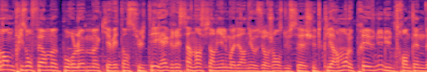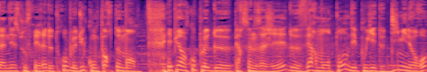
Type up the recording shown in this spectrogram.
an de prison ferme pour l'homme qui avait insulté et agressé un infirmier le mois dernier aux urgences du CHU de Clermont. Le prévenu d'une trentaine d'années souffrirait de troubles du comportement et puis un couple de personnes âgées de Vermonton dépouillé de 10 000 euros,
